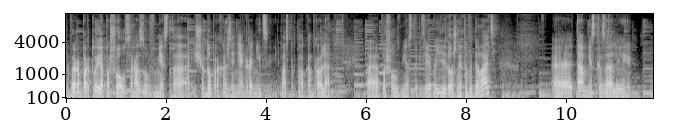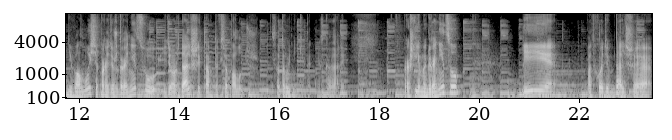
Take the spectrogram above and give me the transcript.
В аэропорту я пошел сразу в место, еще до прохождения границы и паспортного контроля, э, пошел в место, где, по идее, должны это выдавать. Э, там мне сказали, не волнуйся, пройдешь границу, идешь дальше, и там ты все получишь. Сотрудники так мне сказали. Прошли мы границу и подходим дальше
